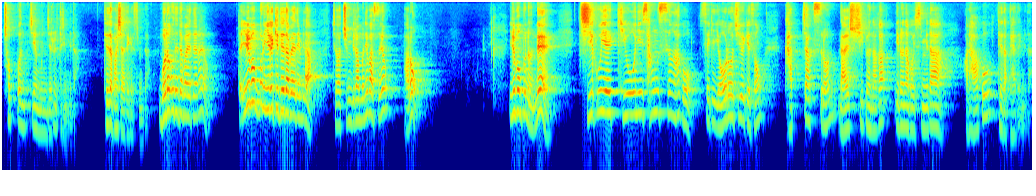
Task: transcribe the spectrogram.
첫 번째 문제를 드립니다. 대답하셔야 되겠습니다. 뭐라고 대답해야 되나요? 자, 1번 분이 이렇게 대답해야 됩니다. 제가 준비를 한번 해봤어요. 바로 1번 분은 네, 지구의 기온이 상승하고 세계 여러 지역에서 갑작스런 날씨 변화가 일어나고 있습니다. 라고 대답해야 됩니다.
